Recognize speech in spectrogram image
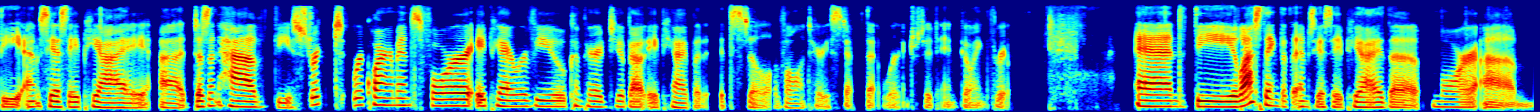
the MCS API uh, doesn't have the strict requirements for API review compared to About API, but it's still a voluntary step that we're interested in going through. And the last thing that the MCS API, the more um,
